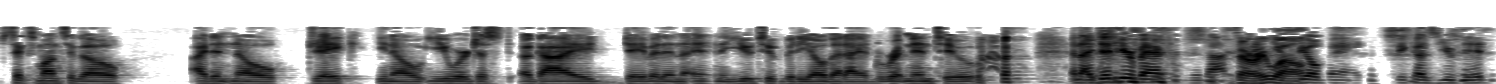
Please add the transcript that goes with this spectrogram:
six months ago, I didn't know Jake, you know, you were just a guy, David, in, in a YouTube video that I had written into. and I did hear back from you, not Very well. feel bad because you did,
